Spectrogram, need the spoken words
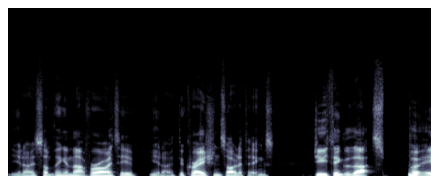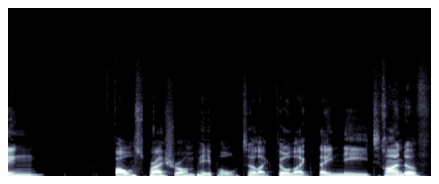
you know, something in that variety of, you know, the creation side of things, do you think that that's putting false pressure on people to like feel like they need kind of,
